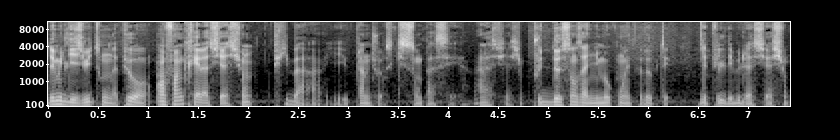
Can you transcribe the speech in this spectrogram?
2018. On a pu enfin créer l'association. Puis, bah, il y a eu plein de choses qui se sont passées à l'association. Plus de 200 animaux qui ont été adoptés depuis le début de l'association.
